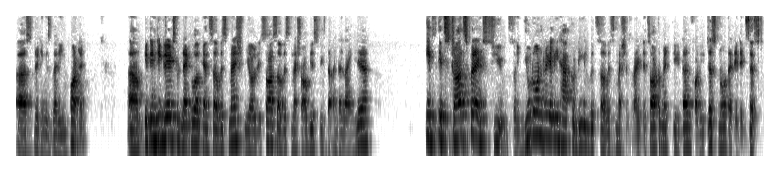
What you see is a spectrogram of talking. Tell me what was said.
uh, splitting is very important. Um, it integrates with network and service mesh. We already saw service mesh, obviously, is the underlying layer. It's, it's transparent to you. So you don't really have to deal with service meshes, right? It's automatically done for you. Just know that it exists.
